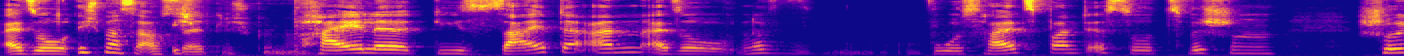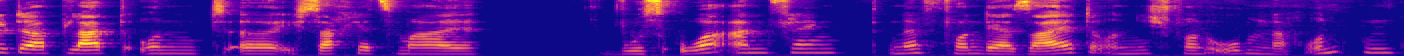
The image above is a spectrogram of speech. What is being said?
Also ich mache es auch seitlich, genau. Peile die Seite an, also ne, wo das Halsband ist, so zwischen Schulterblatt und äh, ich sag jetzt mal, wo das Ohr anfängt, ne, von der Seite und nicht von oben nach unten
